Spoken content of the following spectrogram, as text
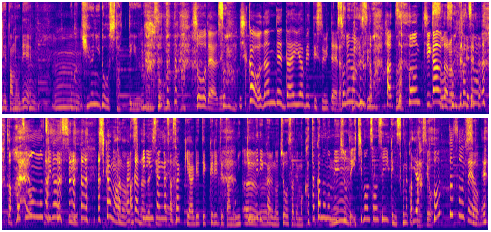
てたので、なんか急にどうしたっていう感想。そうだよね。しかもなんでダイアベティスみたいなさそれなんですよ。発音違うだろうそう発音。も違うししかもあのアスピリンさんがささっき挙げてくれてたあの日経メディカルの調査でもカタカナの名称って一番賛成意見少なかったんですよ。本当そうだよね。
